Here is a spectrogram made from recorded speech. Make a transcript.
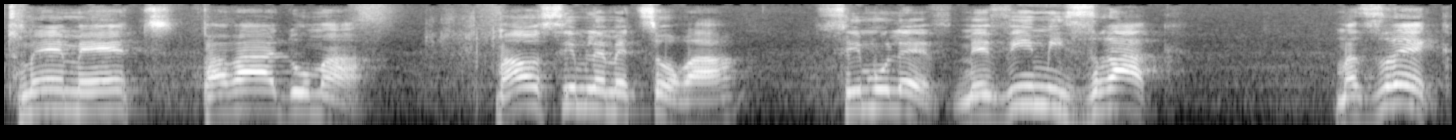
טמא מת, פרה אדומה. מה עושים למצורע? שימו לב, מביא מזרק, מזרק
